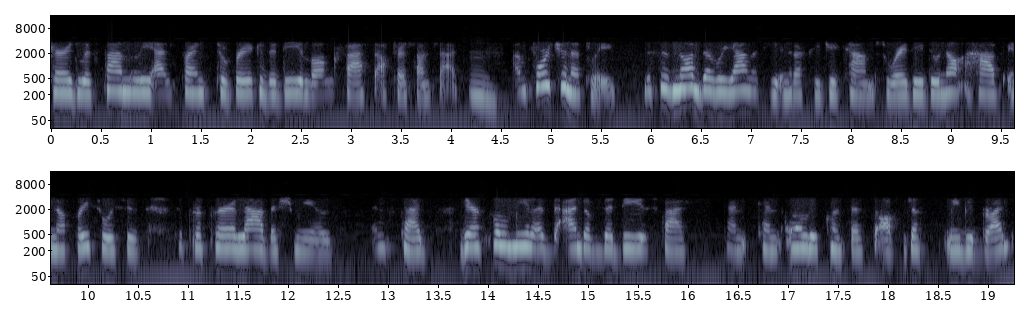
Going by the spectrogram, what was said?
shared with family and friends to break the day-long fast after sunset. Mm. Unfortunately, this is not the reality in refugee camps where they do not have enough resources to prepare lavish meals. Instead, their full meal at the end of the day's fast can, can only consist of just maybe bread,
